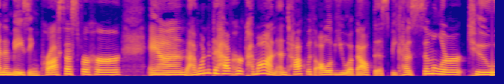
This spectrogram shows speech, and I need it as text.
an amazing process for her. And I wanted to have her come on and talk with all of you about this because, similar to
